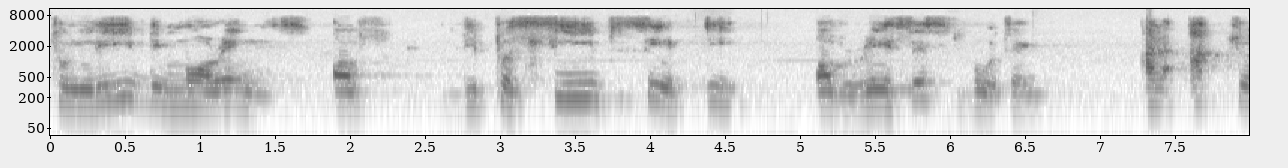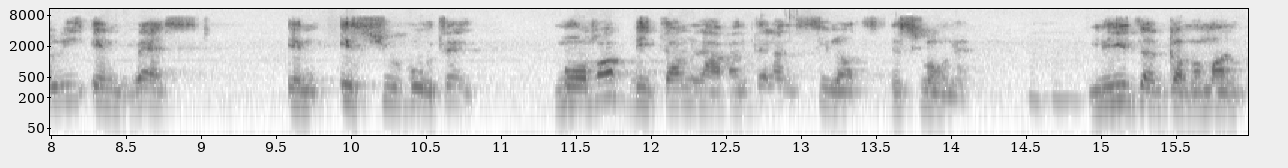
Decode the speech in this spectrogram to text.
to leave the moorings of the perceived safety of racist voting and actually invest in issue voting. Morvant, Beetham, Laventille, and Sea Lot this morning mm-hmm. needs a government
